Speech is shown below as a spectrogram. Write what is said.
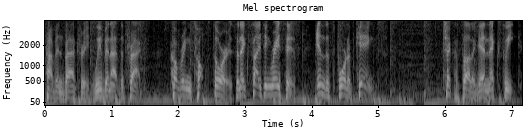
Pravin Badri. We've been at the track covering top stories and exciting races in the sport of kings. Check us out again next week.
